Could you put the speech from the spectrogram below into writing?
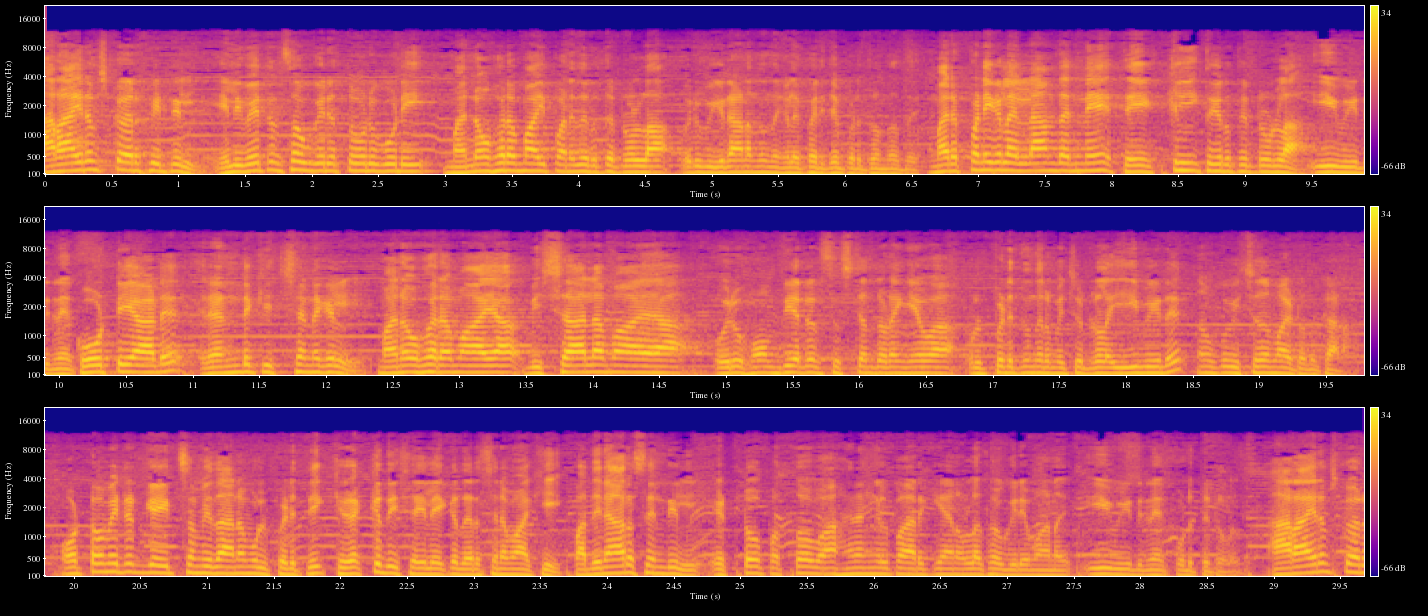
ആറായിരം സ്ക്വയർ ഫീറ്റിൽ എലിവേറ്റർ സൗകര്യത്തോടുകൂടി മനോഹരമായി പണിതീർത്തിട്ടുള്ള ഒരു വീടാണെന്ന് നിങ്ങളെ പരിചയപ്പെടുത്തുന്നത്. മരപ്പണികളെല്ലാം തന്നെ തേക്കിൽ തീർത്തിട്ടുള്ള ഈ വീടിന് കോട്ടിയാട് രണ്ട് കിച്ചണുകൾ മനോഹരമായ വിശാലമായ ഒരു ഹോം തിയേറ്റർ സിസ്റ്റം തുടങ്ങിയവ ഉൾപ്പെടുത്തി നിർമ്മിച്ചിട്ടുള്ള ഈ വീട് നമുക്ക് വിശദമായിട്ടൊന്ന് കാണാം. ഓട്ടോമേറ്റഡ് ഗേറ്റ് സംവിധാനം ഉൾപ്പെടുത്തി കിഴക്ക് ദിശയിലേക്ക് ദർശനമാക്കി പതിനാറ് സെന്റിൽ എട്ടോ പത്തോ വാഹനങ്ങൾ പാർക്ക് ചെയ്യാനുള്ള സൗകര്യമാണ് ഈ വീടിന് കൊടുത്തിട്ടുള്ളത്. ആറായിരം സ്ക്വയർ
